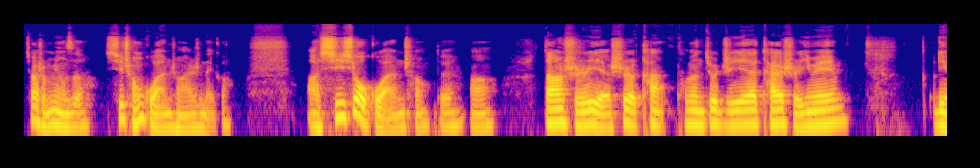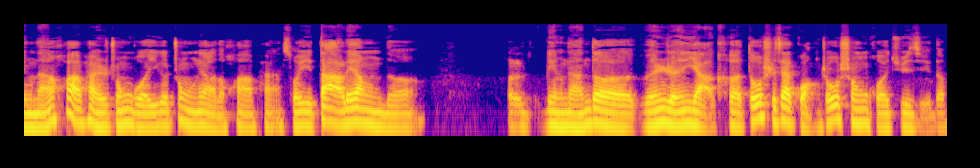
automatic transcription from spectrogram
叫什么名字？西城古玩城还是哪个？啊，西秀古玩城。对啊，当时也是看他们就直接开始，因为岭南画派是中国一个重要的画派，所以大量的呃岭南的文人雅客都是在广州生活聚集的。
